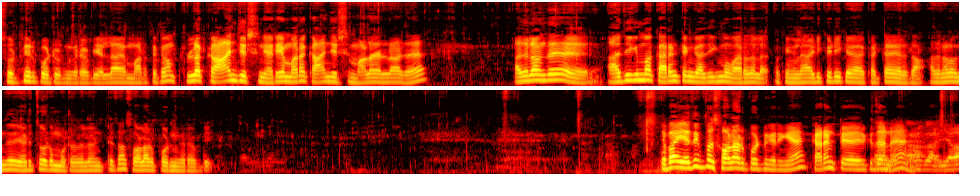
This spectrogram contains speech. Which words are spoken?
சொட்டு நீர் போட்டு விட்டுங்கிற அப்படி எல்லா மரத்துக்கும். ஃபுல்லாக காஞ்சிருச்சு நிறைய மரம் காஞ்சிருச்சு மழை இல்லாத. அதெல்லாம் வந்து அதிகமாக கரண்ட் இங்கே அதிகமாக வரதில்லை ஓகேங்களா அடிக்கடி க கட் அதனால் வந்து எடுத்து விட முடியறதில்லன்ட்டு தான் சோலார் போட்டுங்கிற அப்படி. எப்பா எதுக்குப்பா சோலார் போட்டுங்கிறீங்க கரண்ட் இருக்குதானே? ஐயா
